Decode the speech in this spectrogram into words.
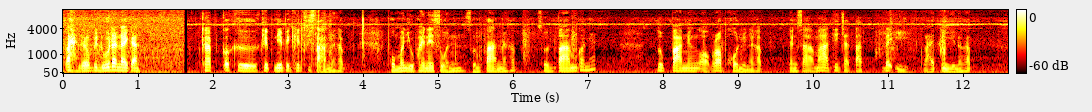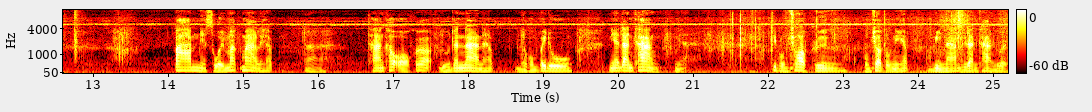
ไปเดี๋ยวไปดูด้านในกัน ครับก็คือคลิปนี้เป็นคลิปที่สามนะครับ ผมมาอยู่ภายในสวนสวนปาล์มนะครับ สวนปาล์มก็เนี้ย ลูกปาล์มยังออกรอบคนอยู่นะครับ ยังสามารถที่จะตัดได้อีกหลายปีอยู่นะครับ ปาล์มเนี่ยสวยมากๆเลยครับทางเข้าออกก็อยู่ด้านหน้านะครับ เดี๋ยวผมไปดูเนี่ยด้านข้างเนี่ยที่ผมชอบคือผมชอบตรงนี้ครับ มีน้ำอยู่ด้านข้างด้วย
